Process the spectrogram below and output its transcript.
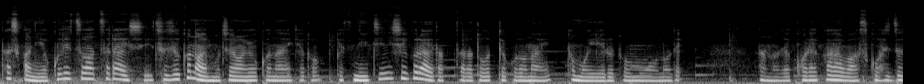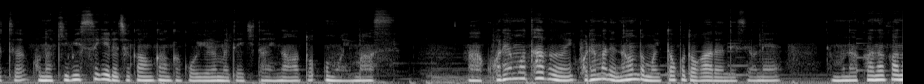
確かに翌日は辛いし続くのはもちろん良くないけど別に一日ぐらいだったらどうってことないとも言えると思うので。なのでこれからは少しずつこの厳しすぎる時間感覚を緩めていきたいなと思います。まあこれも多分これまで何度も言ったことがあるんですよね。でもなかなか治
